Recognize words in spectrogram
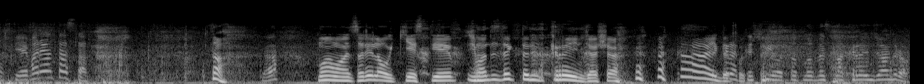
O știi varianta asta? Da. Da? Mama, am sărit la o chestie și m-am dus direct în crengi, așa. Hai de Cred put. că și eu tot lovesc la crângea în greu.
